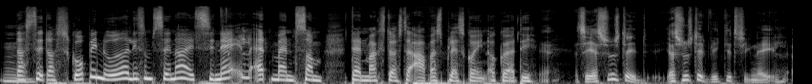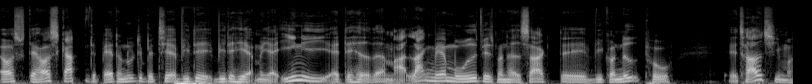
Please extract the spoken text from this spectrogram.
mm. der sætter skub i noget og ligesom sender et signal, at man som Danmarks største arbejdsplads går ind og gør det? Ja. Altså, jeg synes, det er et, jeg synes, det er et vigtigt signal. Også, det har også skabt en debat, og nu debatterer vi det, vi det her, men jeg er enig i, at det havde været meget langt mere modigt, hvis man havde sagt, at øh, vi går ned på øh, 30 timer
